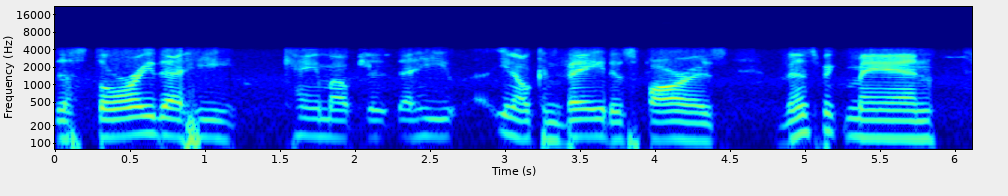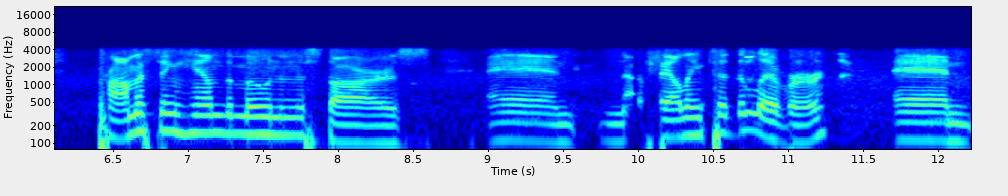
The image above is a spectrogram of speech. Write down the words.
The story that he came up that he you know conveyed as far as Vince McMahon promising him the moon and the stars and failing to deliver and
